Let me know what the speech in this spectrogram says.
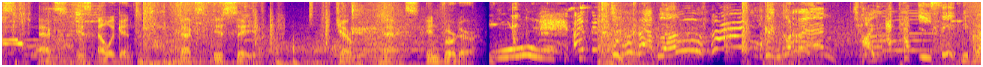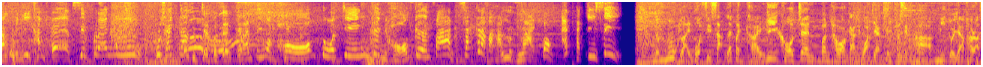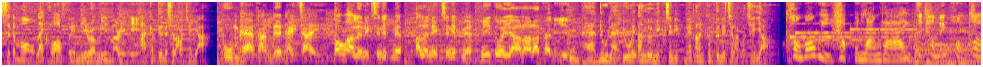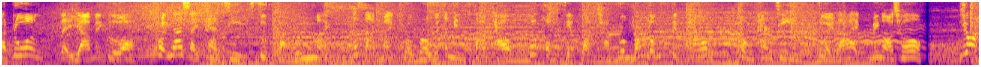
X is elegant. X is safe. Carrier X Inverter. แคบเลยกลิ่นก็แรง ใช้ Attack Easy มีพลังขยี้ขั้นเทพ10 แรงมือ ผู้ใช้ 97%การันตีว่าหอมตัวจริงกลิ่นหอมเกินต้าน สักคราบอาหารหลุดง่าย ต้อง Attack Easy น้ำมูกไหลปวดศีรษะและเป็นไข้ดีคอเจนบรรเทาอาการหวัดอย่างมีประสิทธิภาพ มีตัวยาพาราเซตามอลและคลอร์เฟนิรามีนมาเรเออ่านคำเตือนในฉลากบัญชยาภูมิแพ้ทางเดินหายใจ ต้องอะเลนิกชนิดเม็ดอะเลนิกชนิดเม็ดมีตัวยาลาลาตาดีนภูมิแพ้ดูแลด้วยอัลโลนิกชนิดเม็ดอ่านคำเตือนในฉลากก่อนใช้ยาเขาว่าหวีหักเป็นลางร้าย จะทำให้ผมขาดร่วง แต่ย่าไม่กลัว เพราะย่าใช้แทนจีนสูตรปรับรุ่นใหม่ผสานไมโครโปรวิตามิน 3 เท่า เพื่อผมเสียเปลอกขาดร่วงลดลง 10 เท่า ผมแพนทีนสวยได้ไม่งอโชค หยุด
